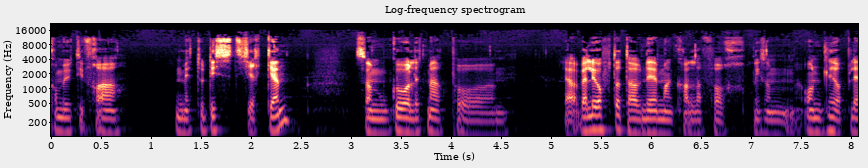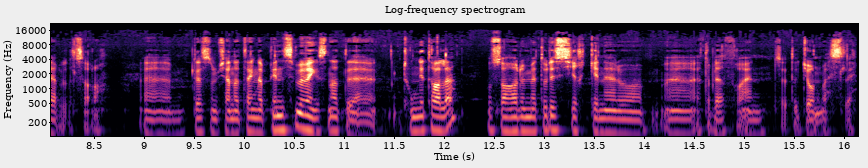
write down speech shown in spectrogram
kommer ut ifra metodistkirken, som går litt mer på ja, Veldig opptatt av det man kaller for liksom, åndelige opplevelser. da. Eh, det som kjennetegner pinsebevegelsen, at det er tungetale. Og så har du Metodistkirken er eh, etablert fra en som heter John Wesley.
